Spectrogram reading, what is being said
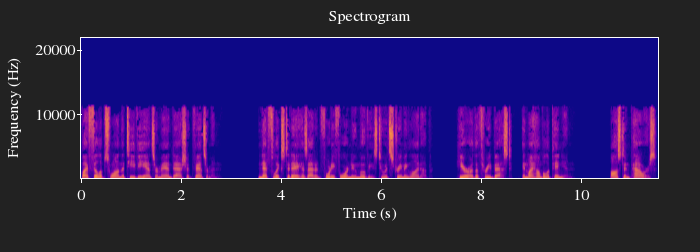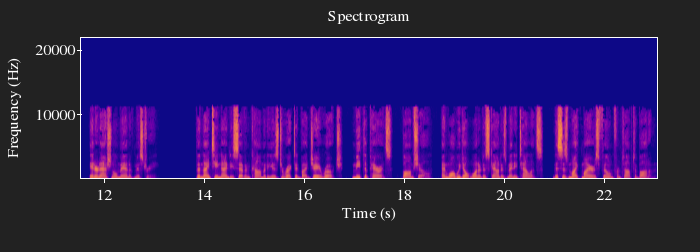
By Phillip Swann, the TV answer man dash at Vanserman. Netflix today has added 44 new movies to its streaming lineup. Here are the three best, in my humble opinion. Austin Powers, International Man of Mystery. The 1997 comedy is directed by Jay Roach, Meet the Parents, Bombshell, and while we don't want to discount his many talents, this is Mike Myers' film from top to bottom.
